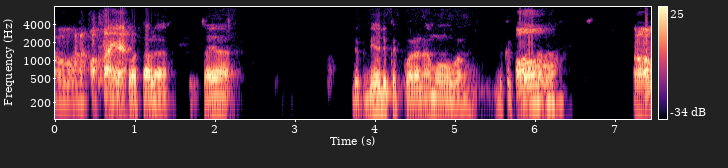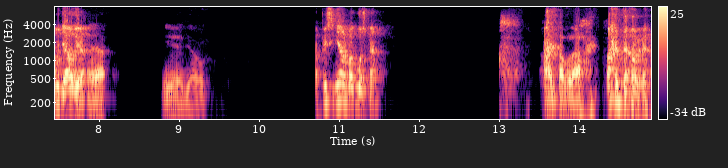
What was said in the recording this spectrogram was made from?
oh anak kota ya. Dekat kota lah. Saya dia dekat Kuala Namo bang, dekat kota Oh. lah. Kalau kamu jauh ya? Saya iya jauh. Tapi sinyal bagus kan? Mantap lah. Mantap, ya?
